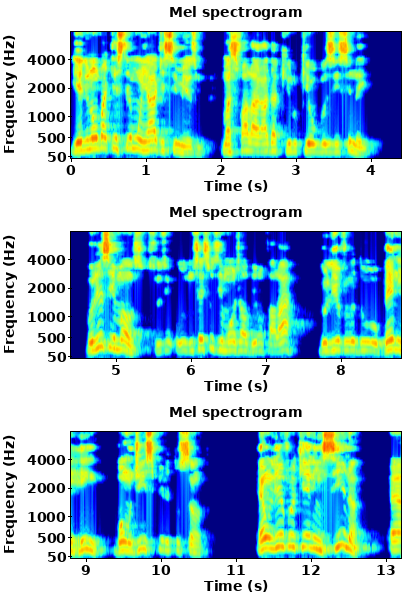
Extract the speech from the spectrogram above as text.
E ele não vai testemunhar de si mesmo, mas falará daquilo que eu vos ensinei. Por isso, irmãos, não sei se os irmãos já ouviram falar do livro do Benny Hinn, Bom Dia Espírito Santo. É um livro que ele ensina é,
